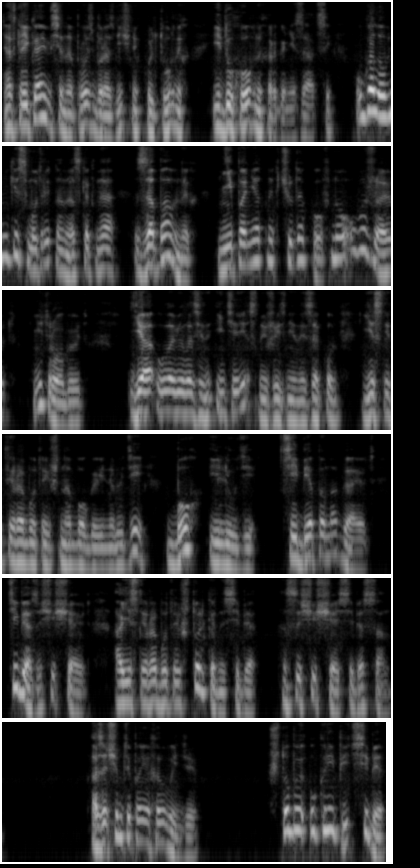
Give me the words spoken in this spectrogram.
откликаемся на просьбы различных культурных и духовных организаций. Уголовники смотрят на нас как на забавных непонятных чудаков, но уважают, не трогают. Я уловил один интересный жизненный закон. Если ты работаешь на Бога и на людей, Бог и люди тебе помогают, тебя защищают. А если работаешь только на себя, защищай себя сам. А зачем ты поехал в Индию? Чтобы укрепить в себе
